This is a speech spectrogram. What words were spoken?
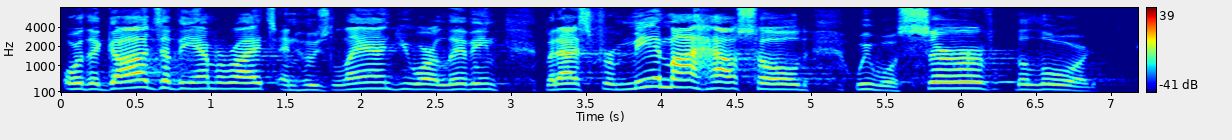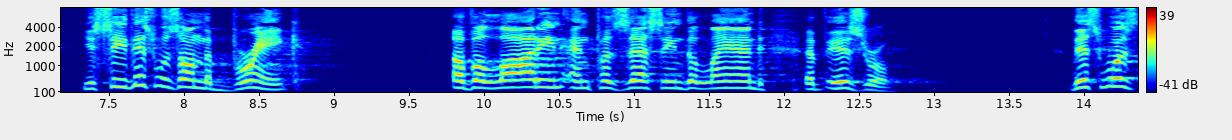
or the gods of the Amorites in whose land you are living. But as for me and my household, we will serve the Lord. You see, this was on the brink of allotting and possessing the land of Israel. This was,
